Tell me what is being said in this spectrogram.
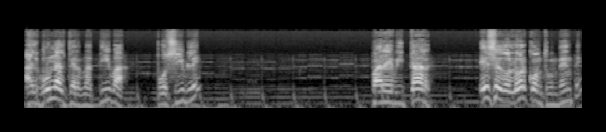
alguna alternativa posible para evitar ese dolor contundente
